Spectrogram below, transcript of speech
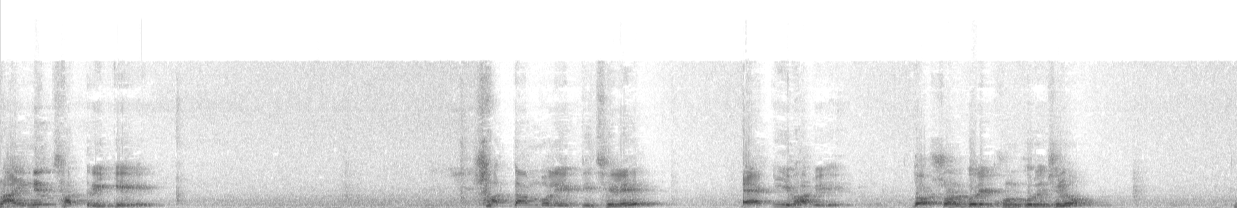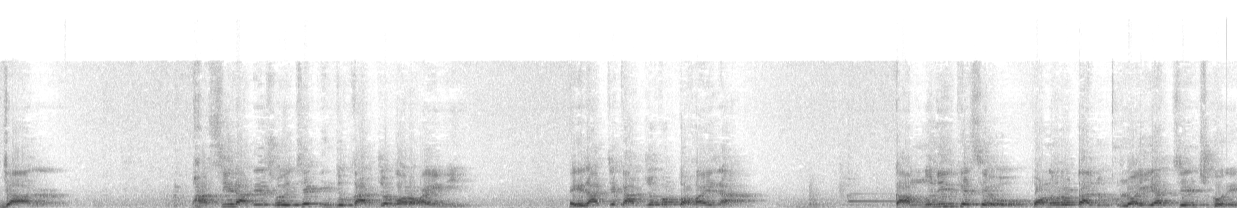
নাইনের ছাত্রীকে সাদ্দাম বলে একটি ছেলে একইভাবে ধর্ষণ করে, খুন করেছিল। যার ফাঁসির আদেশ হয়েছে, কিন্তু কার্যকর হয়নি। এই রাজ্যে কার্যকর তো হয় না। কামদুনির কেসেও পনেরোটা লয়ার চেঞ্জ করে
